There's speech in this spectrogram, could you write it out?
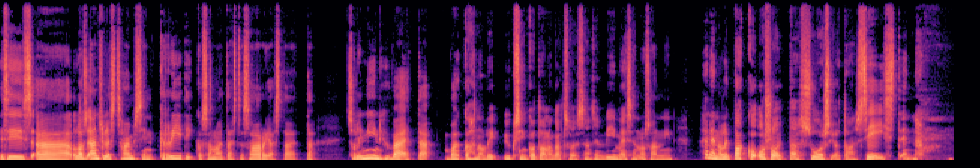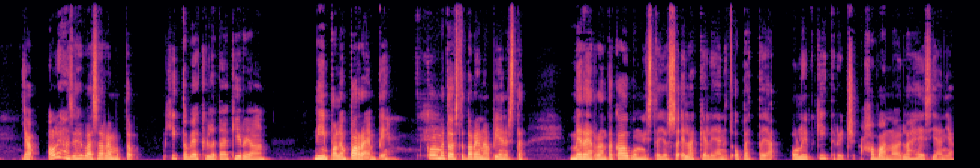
Ja siis äh, Los Angeles Timesin kriitikko sanoi tästä sarjasta, että se oli niin hyvä, että vaikka hän oli yksin kotona katsoessaan sen viimeisen osan, niin hänen oli pakko osoittaa suosiotaan seisten. Ja olihan se hyvä sarja, mutta hitto vie kyllä tämä kirja on niin paljon parempi. 13 tarinaa pienestä merenrantakaupungista, jossa eläkkeelle jäänyt opettaja Olive Kittridge havainnoi läheisiään ja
